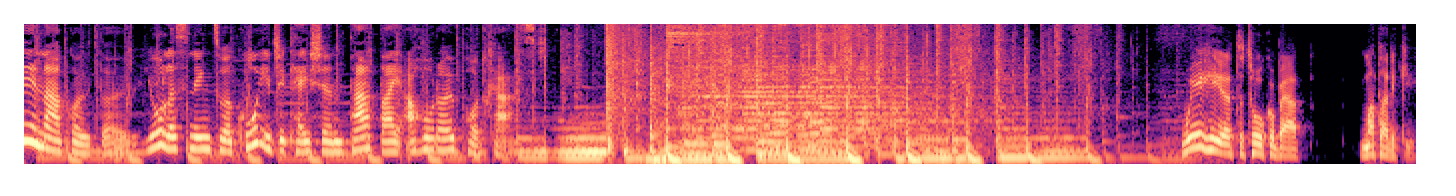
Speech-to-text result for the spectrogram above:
Tēnā koutou. You're listening to a Core Education Tātai Ahoro podcast. We're here to talk about Matariki.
